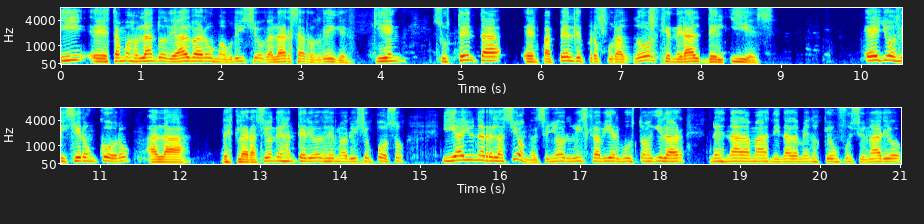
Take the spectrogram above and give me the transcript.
Y eh, estamos hablando de Álvaro Mauricio Galarza Rodríguez, quien sustenta el papel de Procurador General del IES. Ellos le hicieron coro a la declaraciones anteriores de Mauricio Pozo, y hay una relación. El señor Luis Javier Bustos Aguilar no es nada más ni nada menos que un funcionario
